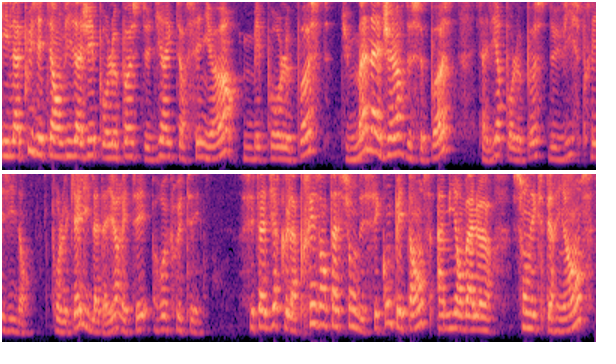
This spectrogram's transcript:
et il n'a plus été envisagé pour le poste de directeur senior, mais pour le poste du manager de ce poste, c'est-à-dire pour le poste de vice-président, pour lequel il a d'ailleurs été recruté. C'est-à-dire que la présentation de ses compétences a mis en valeur son expérience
